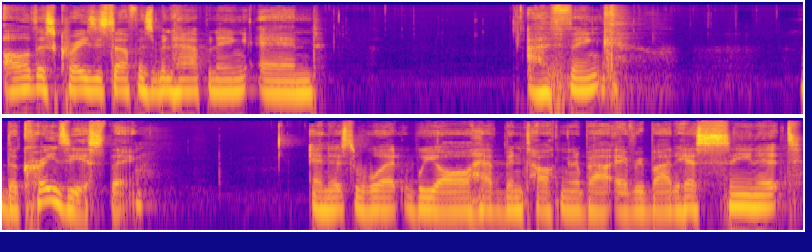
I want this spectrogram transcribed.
All this crazy stuff has been happening. And I think the craziest thing, and it's what we all have been talking about, everybody has seen it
